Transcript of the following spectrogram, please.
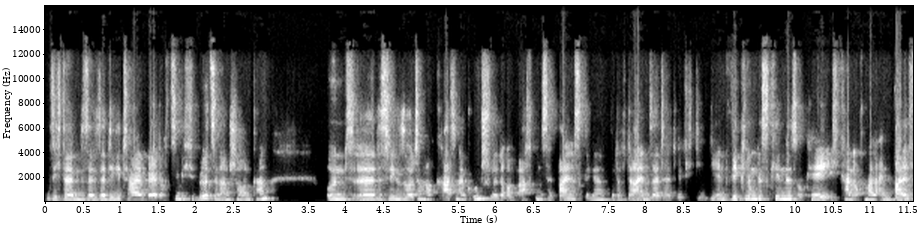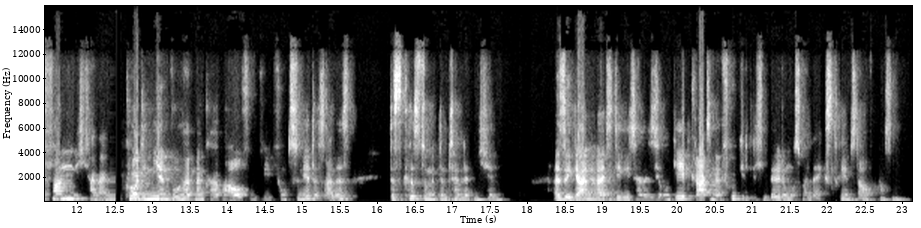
sich da in dieser, dieser digitalen Welt auch ziemlich viel Blödsinn anschauen kann. Und äh, deswegen sollte man auch gerade in der Grundschule darauf achten, dass halt beides gelernt wird. Auf der einen Seite halt wirklich die, die Entwicklung des Kindes, okay, ich kann auch mal einen Ball fangen, ich kann einen koordinieren, wo hört mein Körper auf und wie funktioniert das alles. Das kriegst du mit dem Tablet nicht hin. Also egal, wie weit die Digitalisierung geht, gerade in der frühkindlichen Bildung muss man da extremst aufpassen.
